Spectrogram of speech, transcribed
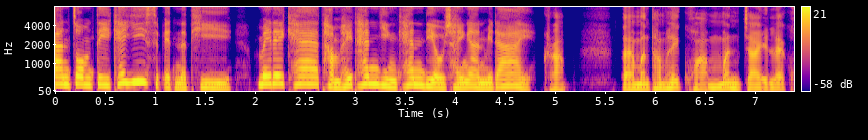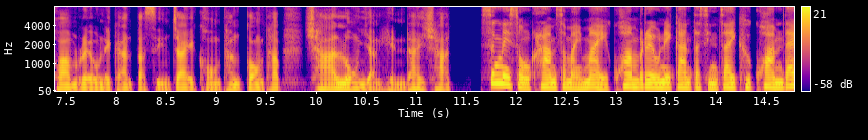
การโจมตีแค่ 21 นาที ไม่ได้แค่ทำให้แท่นยิงแท่นเดียวใช้งานไม่ได้ ครับ แต่มันทำให้ความมั่นใจและความเร็วในการตัดสินใจของทั้งกองทัพช้าลงอย่างเห็นได้ชัด ซึ่งในสงครามสมัยใหม่ ความเร็วในการตัดสินใจคือความได้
